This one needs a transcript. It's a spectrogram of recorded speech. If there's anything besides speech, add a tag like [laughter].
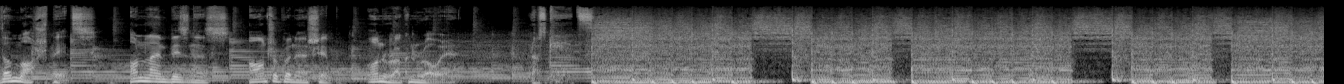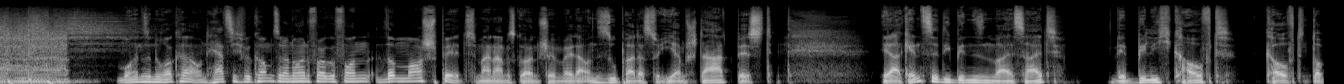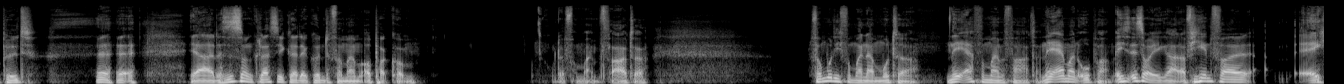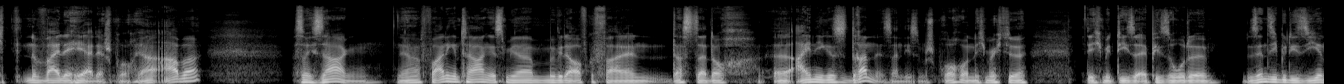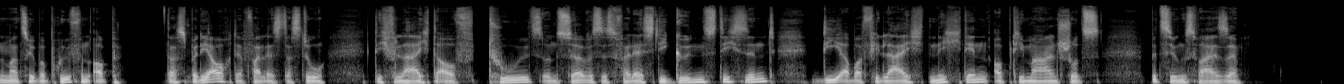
The Mosh Pit. Online Business, Entrepreneurship und Rock'n'Roll. Los geht's. Moin sind Rocker und herzlich willkommen zu einer neuen Folge von The Mosh Pit. Mein Name ist Gordon Schönwelder und super, dass du hier am Start bist. Ja, kennst du die Binsenweisheit? Wer billig kauft, kauft doppelt. [laughs] ja, das ist so ein Klassiker, der könnte von meinem Opa kommen. Oder von meinem Vater. Vermutlich von meiner Mutter. Nee, eher von meinem Vater. Nee, eher mein Opa. Ist, ist auch egal. Auf jeden Fall echt eine Weile her, der Spruch, ja. Aber, was soll ich sagen? Ja, vor einigen Tagen ist mir, mir wieder aufgefallen, dass da doch äh, einiges dran ist an diesem Spruch und ich möchte dich mit dieser Episode sensibilisieren, mal zu überprüfen, ob das bei dir auch der Fall ist, dass du dich vielleicht auf Tools und Services verlässt, die günstig sind, die aber vielleicht nicht den optimalen Schutz beziehungsweise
